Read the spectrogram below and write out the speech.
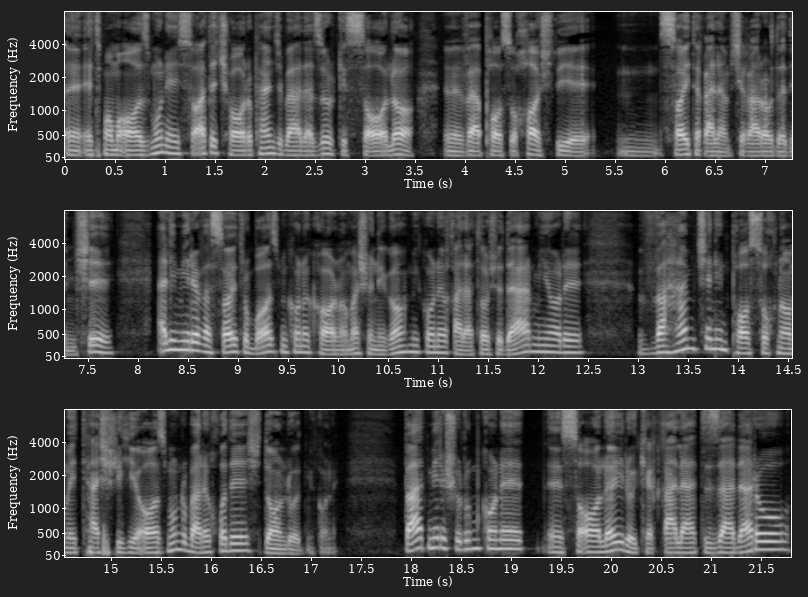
اتمام آزمونش ساعت چهار و پنج بعد از ظهر که سالا و پاسخهاش توی سایت قلمچی قرار داده میشه علی میره و سایت رو باز می‌کنه کارنامهش رو نگاه می‌کنه غلطاش رو در میاره و همچنین پاسخنامه تشریحی آزمون رو برای خودش دانلود می‌کنه. بعد میره شروع می‌کنه سوالایی رو که غلط زده رو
